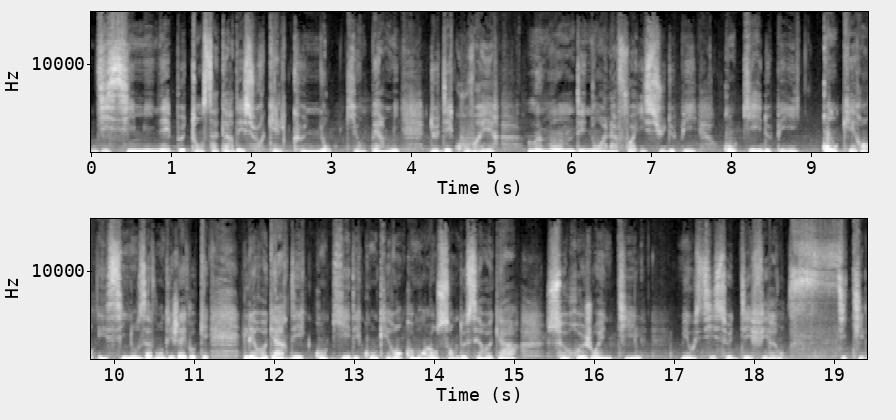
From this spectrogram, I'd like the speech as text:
disséminée, peut-on s'attarder sur quelques noms qui ont permis de découvrir le monde, des noms à la fois issus de pays conquis et de pays conquérants? Et si nous avons déjà évoqué les regards des conquis et des conquérants, comment l'ensemble de ces regards se rejoignent-ils, mais aussi se différencient-ils?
